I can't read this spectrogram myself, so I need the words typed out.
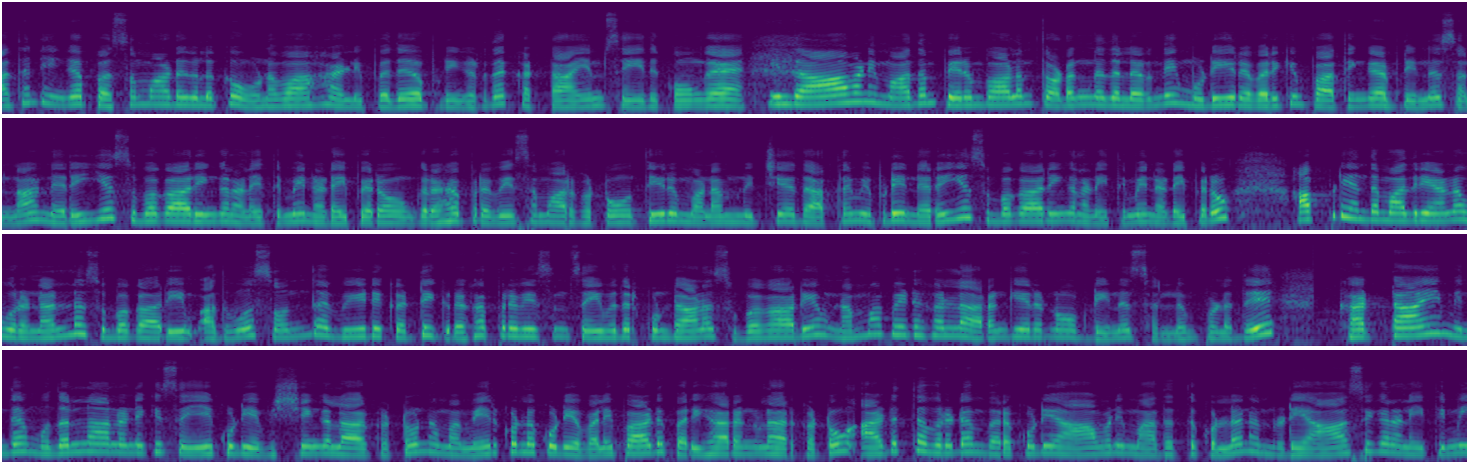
அதை நீங்கள் பசுமாடுகளுக்கு உணவாக அளிப்பது அப்படிங்கிறத கட்டாயம் செய்துக்கோங்க. இந்த ஆவணி மாதம் பெரும்பாலும் தொடங்கினதுலேருந்தே முடிகிற வரைக்கும் பார்த்தீங்க அப்படின்னு சொன்னால் நிறைய சுபகாரியங்கள் அனைத்துமே நடைபெறும். கிரக பிரவேசமாக இருக்கட்டும் திருமணம் நிச்சயதார்த்தம் இப்படி நிறைய சுபகாரியங்கள் அனைத்துமே நடைபெறும். அப்படி அந்த மாதிரியான ஒரு நல்ல சுபகாரியம் அதுவும் சொந்த வீடு கட்டி கிரக பிரவேசம் செய்வதற்குண்டான சுபகாரியம் நம்ம வீடுகளில் அரங்கேறணும் அப்படின்னு சொல்லும் பொழுது கட்டாயம் இந்த முதல் நாள் அன்னைக்கு செய்யக்கூடிய விஷயங்களாக இருக்கட்டும் நம்ம மேற்கொள்ளக்கூடிய வழிபாடு பரிகாரங்களாக இருக்கட்டும் அடுத்த வருடம் வரக்கூடிய ஆவணி மாதத்துக்குள்ள நம்மளுடைய ஆசைகள் அனைத்துமே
